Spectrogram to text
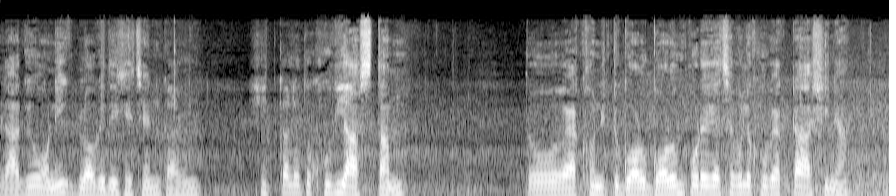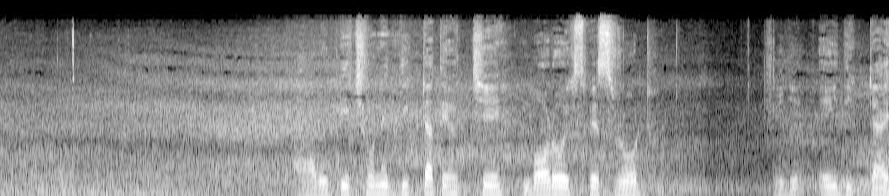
এর আগেও অনেক ব্লগে দেখেছেন, কারণ শীতকালে তো খুবই আসতাম। তো এখন একটু গর- গরম পড়ে গেছে বলে খুব একটা আসি না আর ওই পেছনের দিকটাতে হচ্ছে বড় এক্সপ্রেস রোড। এই যে, এই দিকটায়।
